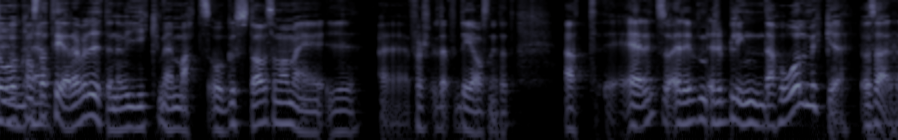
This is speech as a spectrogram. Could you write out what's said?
Då konstaterade vi lite när vi gick med Mats och Gustav som var med i eh, det avsnittet. Att är det inte så, är det, är det blinda hål mycket? Och, så här,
